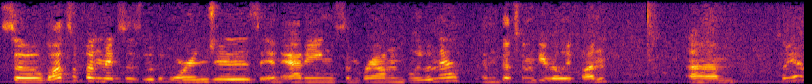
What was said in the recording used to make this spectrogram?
So lots of fun mixes with oranges and adding some brown and blue in there. I think that's going to be really fun. Um, so yeah,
